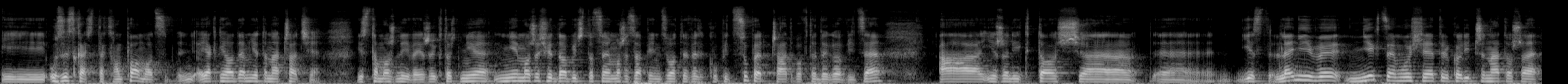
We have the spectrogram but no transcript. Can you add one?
i uzyskać taką pomoc. Jak nie ode mnie, to na czacie jest to możliwe. Jeżeli ktoś nie, nie może się dobić, to sobie może za 5 zł wykupić super chat, bo wtedy go widzę. A jeżeli ktoś e, e, jest leniwy, nie chce mu się, tylko liczy na to, że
